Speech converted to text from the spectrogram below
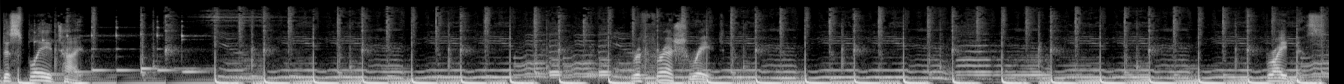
Display type. Refresh rate. Brightness.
